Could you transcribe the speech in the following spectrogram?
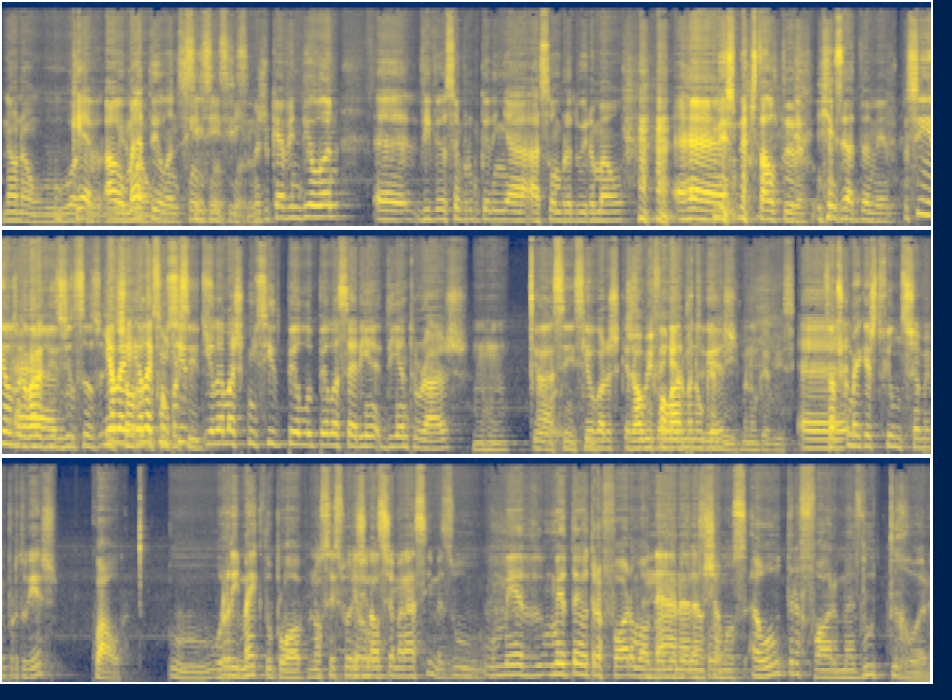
Não, não, o, O, outro, Kev, ah, o. Matt Dillon, sim sim, sim, sim. Mas o Kevin Dillon eh, viveu sempre um bocadinho à, à sombra do irmão. Ah, Mesmo nesta altura. exatamente. Sim, eles agora Ah, que dizes, eles, ele, é- são, ele é são conhecido, ele é mais conhecido pelo, pela série The Entourage. Uhum. que eu- ah, sim, que sim. eu agora Já ouvi é é falar, mas nunca vi. Mas nunca vi. sim. Eh, Sabes como é que este filme se chama em português? Qual? O, o remake do Blob. Não sei se o original Eu- se chamará assim, mas o... O medo, o medo tem outra forma? Ou Não, não, não, assim? chamam-se A Outra Forma do Terror.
